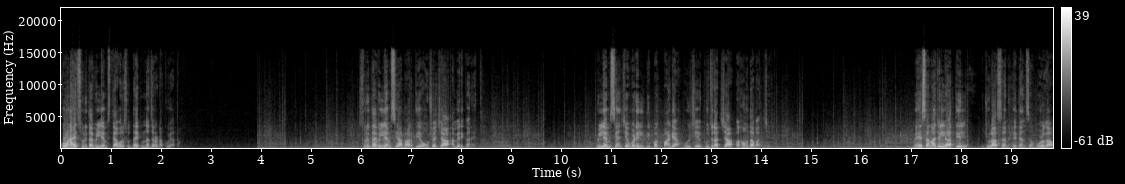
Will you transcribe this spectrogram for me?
कोण आहेत सुनीता विल्यम्स? त्यावर सुद्धा एक नजर टाकूयात. सुनीता विल्यम्स या भारतीय वंशाच्या अमेरिकन आहेत. विल्यम्स यांचे वडील दीपक पांड्या मूळचे गुजरातच्या अहमदाबादचे. मेहसाना जिल्ह्यातील झुलासन हे त्यांचं मूळ गाव.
